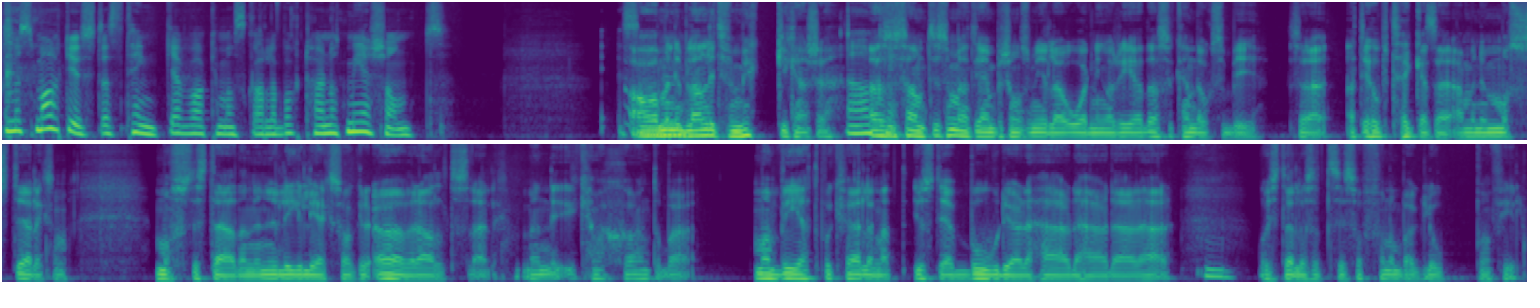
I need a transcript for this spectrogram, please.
Men smart just att tänka, vad kan man skala bort? Har du något mer sånt? Som- Ja, men ibland lite för mycket kanske. Ja, okej. alltså, samtidigt som att jag är en person som gillar ordning och reda så kan det också bli sådär, att jag upptäcker att ah, men nu måste jag liksom, måste städa nu. Nu ligger leksaker överallt. Sådär. Men det kan vara skönt att bara, man vet på kvällen att just det, jag borde göra det här, det här, det här. Det här. Mm. Och istället sätta sig i soffan och bara glo på en film.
